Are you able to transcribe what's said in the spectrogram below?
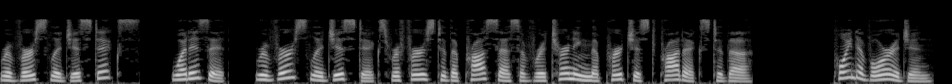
Reverse logistics? What is it? Reverse logistics refers to the process of returning the purchased products to the Point of origin,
